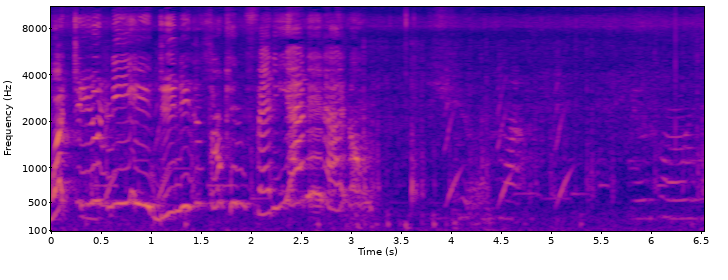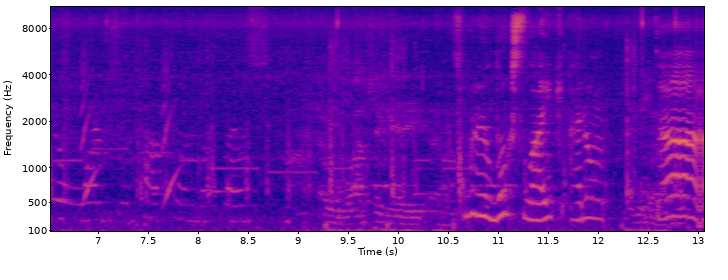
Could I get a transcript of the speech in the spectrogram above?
What do you need? Do you need to throw confetti at it? I don't. That's what it looks like. I don't. Duh.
